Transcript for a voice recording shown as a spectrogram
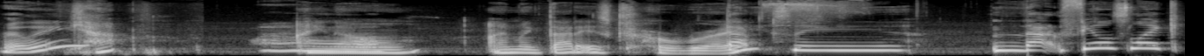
Really? Yep. I know. I'm like, that is crazy. That feels like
